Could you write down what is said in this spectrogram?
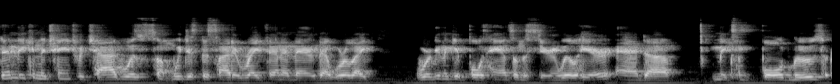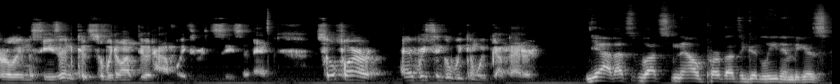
then making the change with Chad was something we just decided right then and there that we're like we're gonna get both hands on the steering wheel here and. Uh, make some bold moves early in the season, cause, so we don't have to do it halfway through the season. And so far, every single weekend we've got better. Yeah, that's that's now per- that's a good lead in because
